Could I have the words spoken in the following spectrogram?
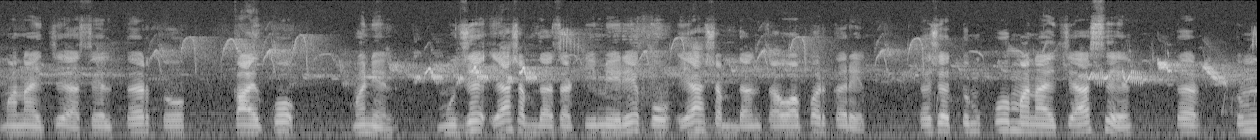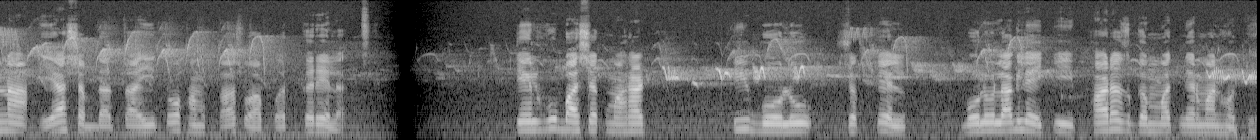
म्हणायचे असेल तर तो कायको म्हणेल. मुझे या शब्दासाठी मेरे को या शब्दांचा वापर करेल. तसे तुमको म्हणायचे असेल तर तुम्हाला या शब्दाचाही तो हमखास वापर करेलच. तेलुगू भाषक मराठी बोलू शकेल बोलू लागले की फारच गंमत निर्माण होते.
